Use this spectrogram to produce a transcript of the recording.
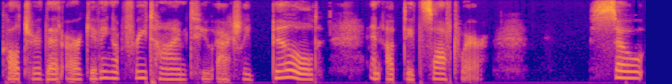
culture that are giving up free time to actually build and update the software. So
